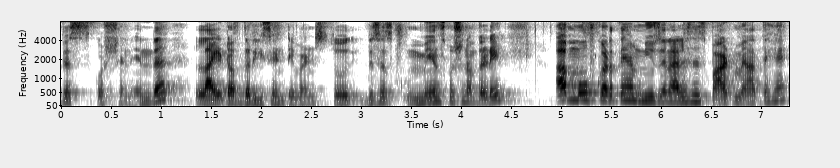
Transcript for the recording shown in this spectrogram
this question in the light of the recent events तो this is mains question of the day अब मूव करते हैं, हम न्यूज़ एनालिसिस पार्ट में आते हैं।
